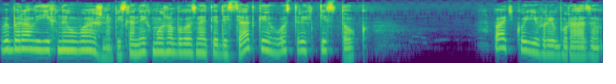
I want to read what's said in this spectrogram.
вибирали їх неуважно, після них можна було знайти десятки гострих кісток. Батько їв рибу разом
